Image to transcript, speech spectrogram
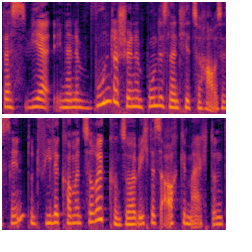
dass wir in einem wunderschönen Bundesland hier zu Hause sind und viele kommen zurück. Und so habe ich das auch gemacht. Und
